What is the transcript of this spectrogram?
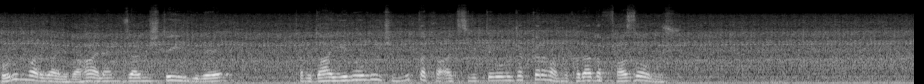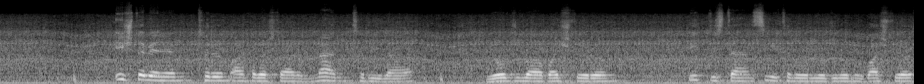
sorun var galiba. Halen düzelmiş değil gibi. Tabi daha yeni olduğu için mutlaka aksilikleri olacaktır ama bu kadar da fazla olmuş. İşte benim tırım arkadaşlar. Men tırıyla yolculuğa başlıyorum. Bitlis'ten Siirt'e doğru yolculuğumuz başlıyor.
